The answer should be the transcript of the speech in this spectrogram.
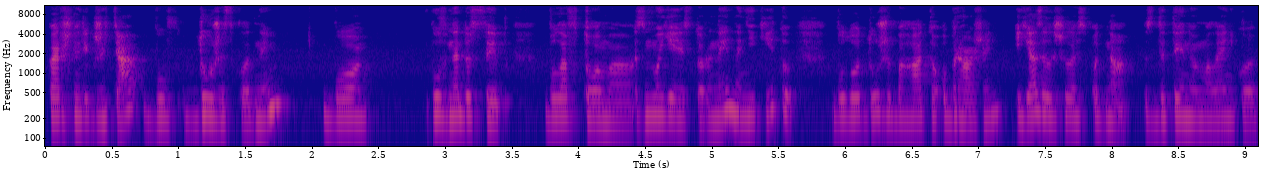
Перший рік життя був дуже складним, бо був недосип, була втома з моєї сторони на Нікіту було дуже багато ображень, і я залишилась одна з дитиною маленькою.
